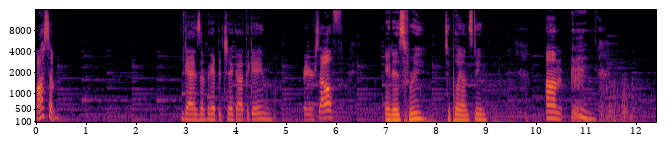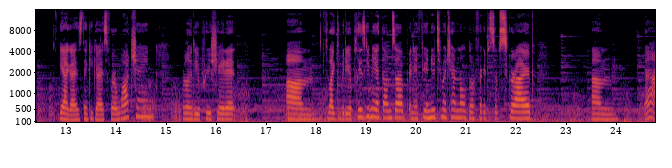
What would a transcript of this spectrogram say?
Awesome. Guys, don't forget to check out the game for yourself. It is free to play on Steam. Um Yeah guys, thank you guys for watching. Really do appreciate it. Um, if you liked the video, please give me a thumbs up. And if you're new to my channel, don't forget to subscribe. Um, yeah.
